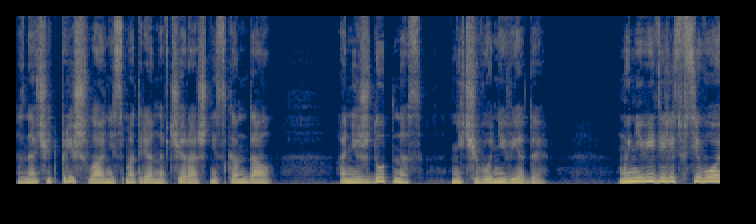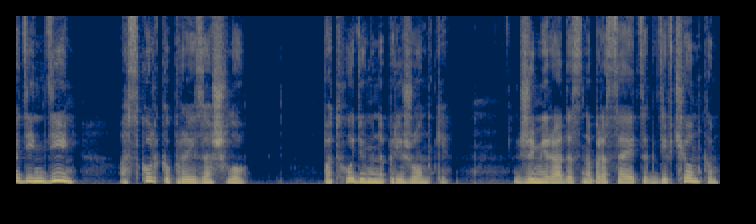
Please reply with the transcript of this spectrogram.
Значит, пришла, несмотря на вчерашний скандал. Они ждут нас, ничего не ведая. Мы не виделись всего один день, а сколько произошло. Подходим в напряженке. Джимми радостно бросается к девчонкам,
